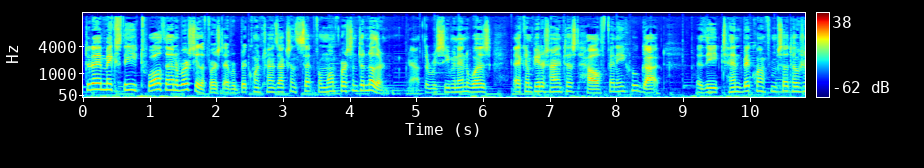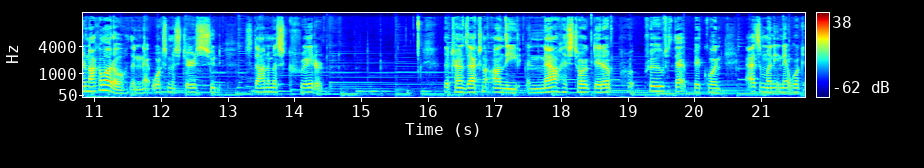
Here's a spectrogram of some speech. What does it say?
Today makes the 12th anniversary of the first ever Bitcoin transaction sent from one person to another. At the receiving end was a computer scientist, Hal Finney, who got the 10 Bitcoin from Satoshi Nakamoto, the network's mysterious pseudonymous creator. The transaction on the now historic data pr- proved that Bitcoin as a money network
